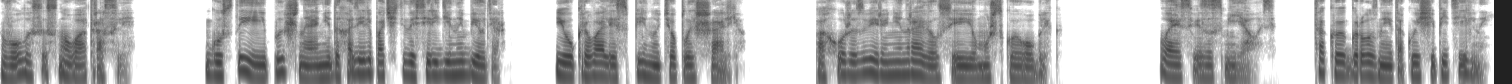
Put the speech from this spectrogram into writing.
Волосы снова отросли. Густые и пышные, они доходили почти до середины бедер, и укрывали спину теплой шалью. Похоже, зверю не нравился ее мужской облик. Лайсви засмеялась. Такой грозный и такой щепетильный.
